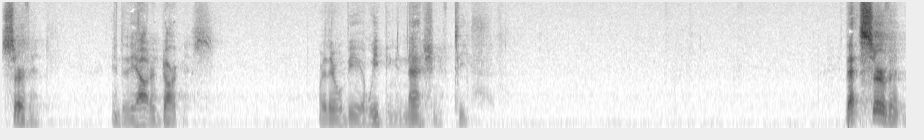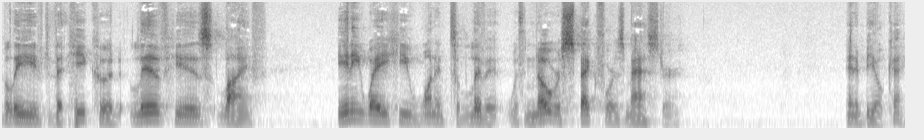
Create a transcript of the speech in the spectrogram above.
servant into the outer darkness, where there will be a weeping and gnashing of teeth. That servant believed that he could live his life any way he wanted to live it with no respect for his master, and it'd be okay.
